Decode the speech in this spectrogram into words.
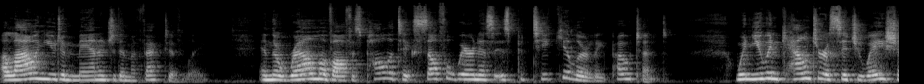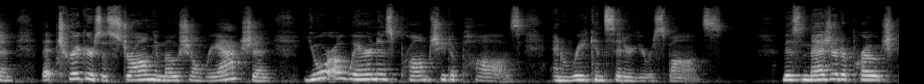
allowing you to manage them effectively. In the realm of office politics, self awareness is particularly potent. When you encounter a situation that triggers a strong emotional reaction, your awareness prompts you to pause and reconsider your response. This measured approach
